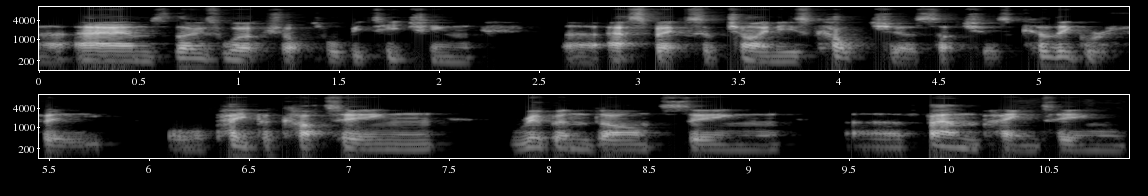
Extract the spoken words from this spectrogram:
Uh, and those workshops will be teaching uh, aspects of Chinese culture, such as calligraphy or paper cutting, ribbon dancing, uh, fan painting.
